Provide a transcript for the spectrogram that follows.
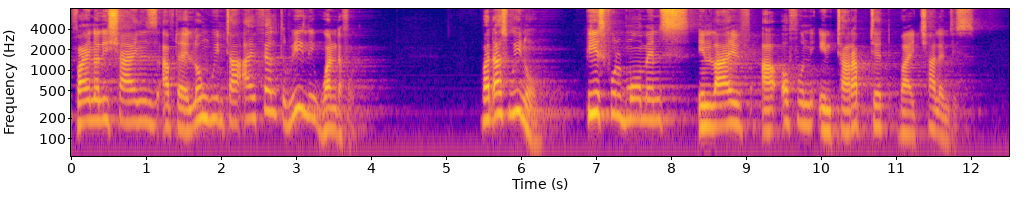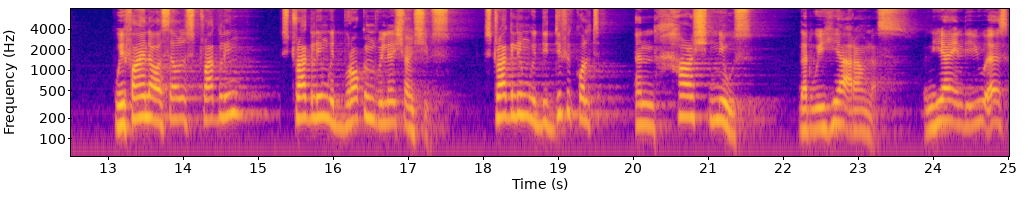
finally shines after a long winter, I felt really wonderful. But as we know, peaceful moments in life are often interrupted by challenges. We find ourselves struggling, struggling with broken relationships, struggling with the difficult and harsh news that we hear around us. And here in the US,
